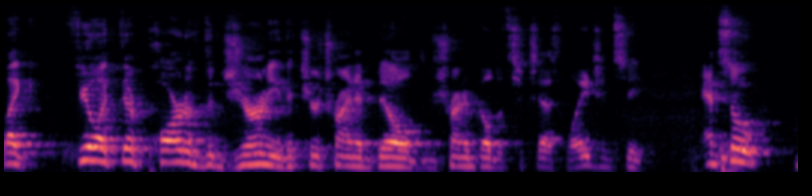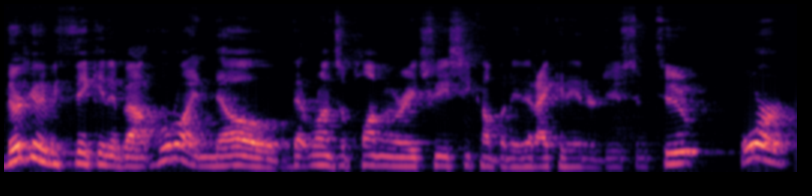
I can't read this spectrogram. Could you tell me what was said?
like feel like they're part of the journey that you're trying to build. You're trying to build a successful agency. And so they're going to be thinking about who do I know that runs a plumbing or HVAC company that I can introduce them to? Or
